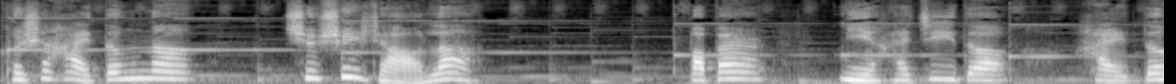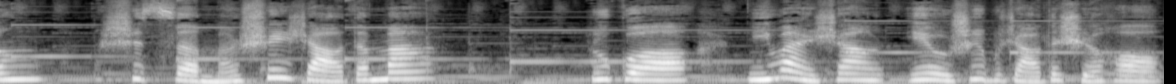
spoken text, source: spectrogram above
可是海灯呢？却睡着了，宝贝儿，你还记得海灯是怎么睡着的吗？如果你晚上也有睡不着的时候，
